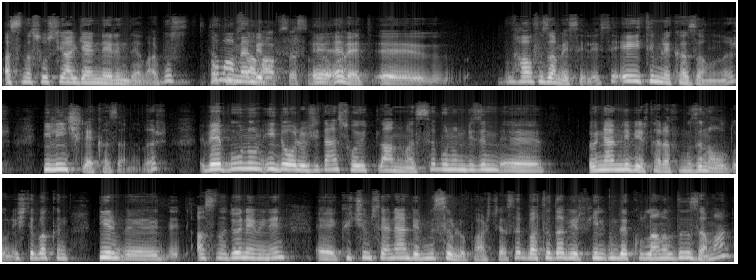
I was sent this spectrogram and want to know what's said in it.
aslında sosyal genlerinde var. Bu tamamen bir e, var. evet e, hafıza meselesi. Eğitimle kazanılır, bilinçle kazanılır ve bunun ideolojiden soyutlanması, bunun bizim e, önemli bir tarafımızın olduğunu. İşte bakın bir e, aslında döneminin e, küçümsenen bir Mısırlı parçası Batı'da bir filmde kullanıldığı zaman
